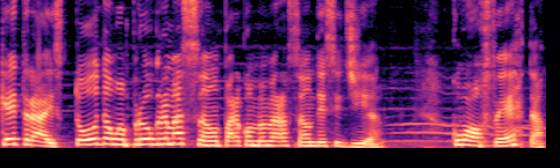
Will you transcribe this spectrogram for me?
que traz toda uma programação para a comemoração desse dia. Com a oferta,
